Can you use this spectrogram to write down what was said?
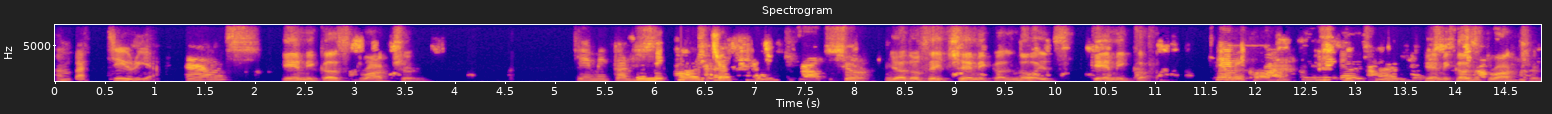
and bacteria. Germs, Chemical structure. chemical Chemical structure. structure. structure. Yeah, don't say chemical. No, it's chemical. Chemical. Chemical structure. Chemical structure.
